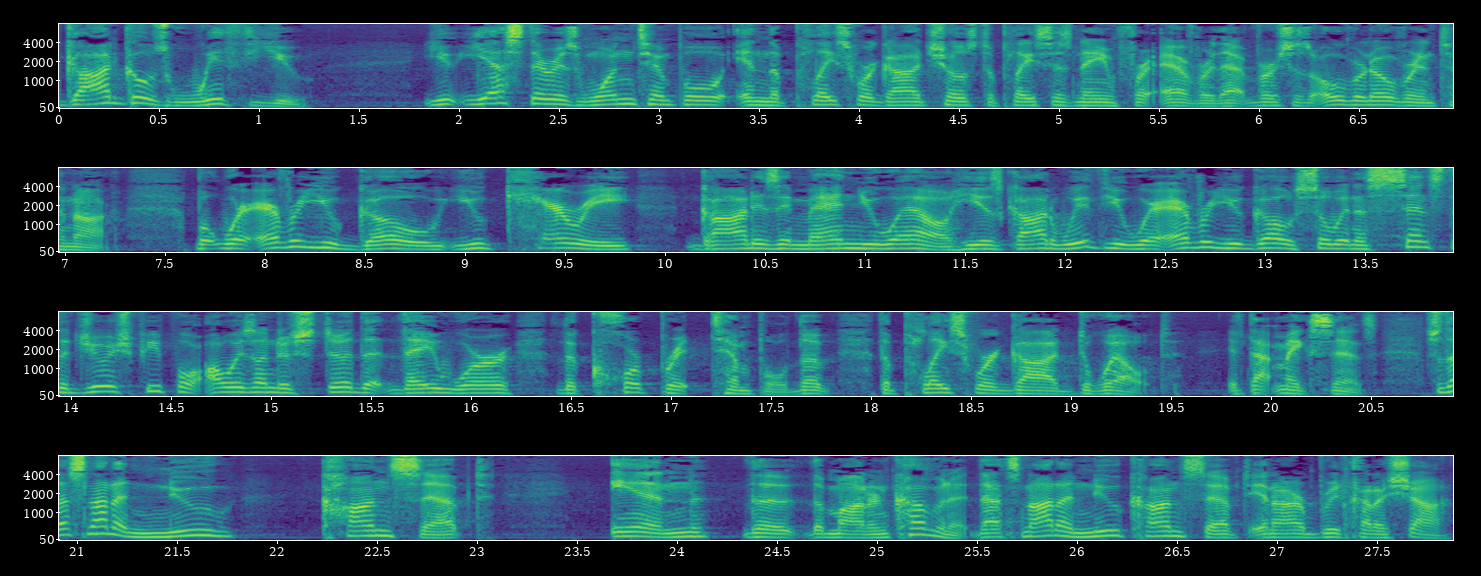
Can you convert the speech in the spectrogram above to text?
God goes with you. You, yes, there is one temple in the place where God chose to place his name forever. That verse is over and over in Tanakh. But wherever you go, you carry God is Emmanuel. He is God with you wherever you go. So in a sense, the Jewish people always understood that they were the corporate temple, the, the place where God dwelt, if that makes sense. So that's not a new concept in the, the modern covenant. That's not a new concept in our Brit Hadashah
